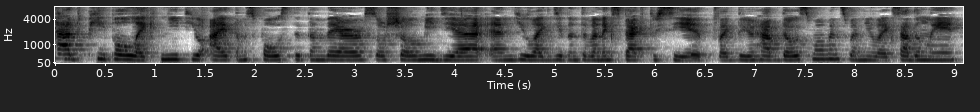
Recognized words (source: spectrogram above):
had people like need your items posted on their social media and you like didn't even expect to see it like do you have those moments when you like suddenly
